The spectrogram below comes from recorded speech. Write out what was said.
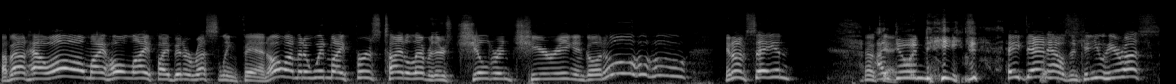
about how oh my whole life I've been a wrestling fan. Oh I'm gonna win my first title ever. There's children cheering and going oh, you know what I'm saying? Okay. I do indeed. hey Danhausen, can you hear us?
